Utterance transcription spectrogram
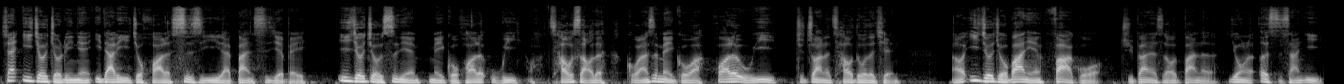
像一九九零年，意大利就花了四十亿来办世界杯。一九九四年，美国花了五亿哦，超少的，果然是美国啊，花了五亿就赚了超多的钱。然后一九九八年，法国举办的时候办了，用了二十三亿，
